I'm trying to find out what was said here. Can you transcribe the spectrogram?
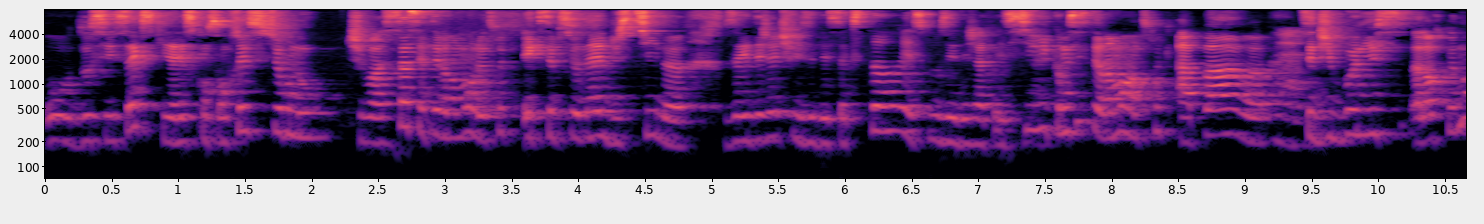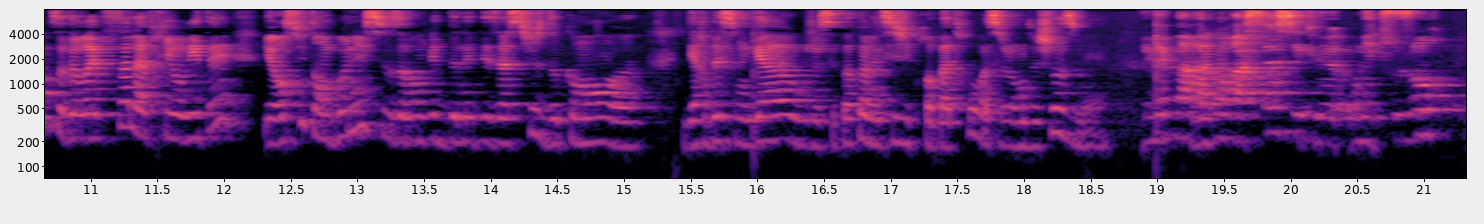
au dossier sexe qui allait se concentrer sur nous. Tu vois, ça, c'était vraiment le truc exceptionnel du style, euh, vous avez déjà utilisé des sextoys, est-ce que vous avez déjà fait ci? Comme si c'était vraiment un truc à part, euh, c'est du bonus. Alors que non, ça devrait être ça la priorité. Et ensuite, en bonus, si vous avez envie de donner des astuces de comment euh, garder son gars, ou je sais pas quoi, même si j'y crois pas trop à ce genre de choses, mais... Mais même par Voilà. rapport à ça, c'est qu'on est toujours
